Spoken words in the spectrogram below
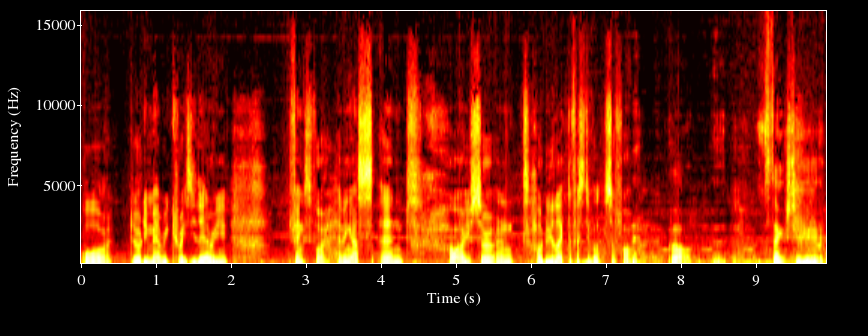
or Dirty Mary Crazy Larry. Thanks for having us. And how are you, sir? And how do you like the festival so far? Well, uh, thanks to you.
